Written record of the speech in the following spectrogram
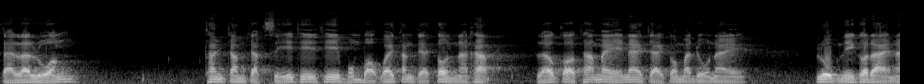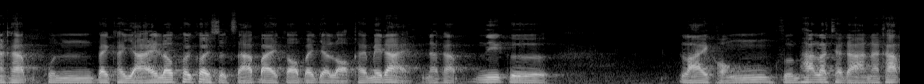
แต่ละหลวงท่านจำจากสีที่ที่ผมบอกไว้ตั้งแต่ต้นนะครับ แล้วก็ถ้าไม่แน่ใจก็มาดูในรูปนี้ก็ได้นะครับ คุณไปขยายแล้วค่อยๆ ศึกษาไปต่อไปจะหลอกใครไม่ได้นะครับ นี่คือ ลายของศูนย์พระราชดานะครับ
